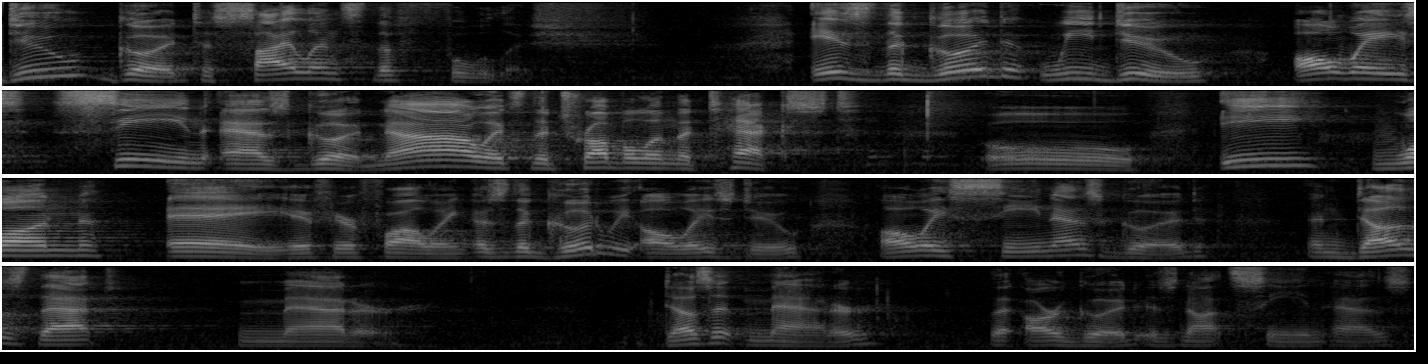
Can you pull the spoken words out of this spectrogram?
Do good to silence the foolish. Is the good we do always seen as good? Now it's the trouble in the text. Oh, E1A, if you're following, is the good we always do always seen as good? And does that matter? Does it matter that our good is not seen as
